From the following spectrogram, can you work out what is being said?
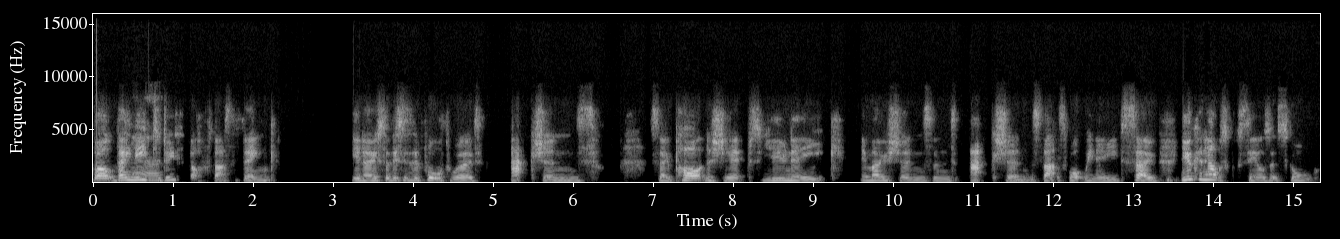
Well, they need Yeah. to do stuff. That's the thing. You know, so this is the fourth word actions. So partnerships, unique, emotions and actions. That's what we need. So you can help seals at school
